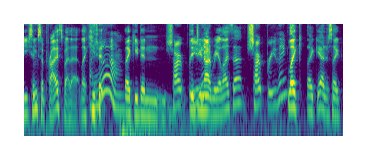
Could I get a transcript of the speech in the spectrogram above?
You seem surprised by that. Like you I did. am. Like you didn't. Sharp breathing. Did you breathing? not realize that? sharp breathing. like like yeah just like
